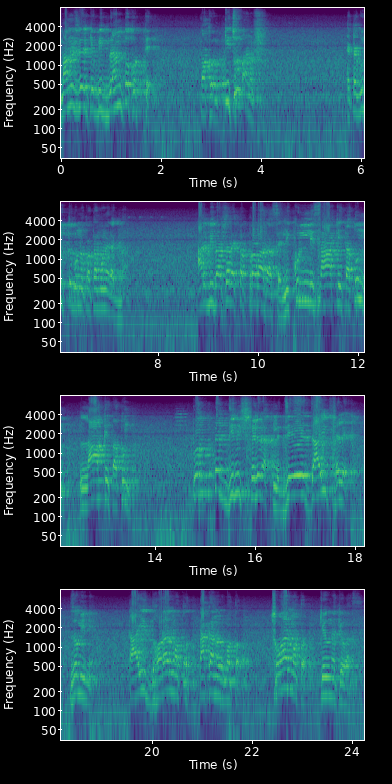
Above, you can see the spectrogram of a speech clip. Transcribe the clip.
মানুষদেরকে বিভ্রান্ত করতে, তখন কিছু মানুষ একটা গুরুত্বপূর্ণ কথা মনে রাখবা। আরবি ভাষার একটা প্রবাদ আছে, লিকুল্লি সাকে তাতুন লাকে তাতুন প্রত্যেক জিনিস ফেলে রাখলে, যে যাই ফেলে জমিনে, তাই ধরার মতো, তাকানোর মতো, ছোঁয়ার মতো কেউ না কেউ আছে।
